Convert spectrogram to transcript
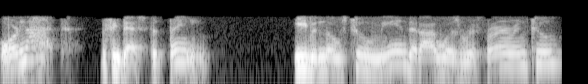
or not. But see, that's the thing. Even those two men that I was referring to,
